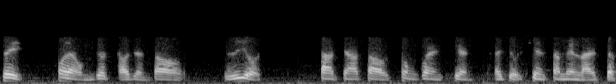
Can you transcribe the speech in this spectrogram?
所以后来我们就调整到只有大家到纵贯线、台九线上面来等，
